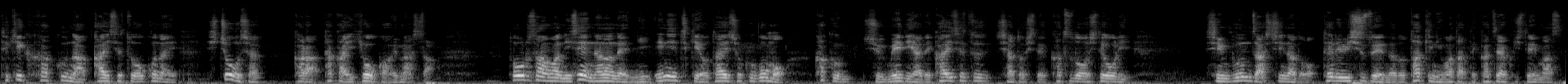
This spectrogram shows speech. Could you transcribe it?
的確な解説を行い視聴者から高い評価を得ました。徹さんは2007年に NHK を退職後も各種メディアで解説者として活動しており新聞雑誌などテレビ出演など多岐にわたって活躍しています。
